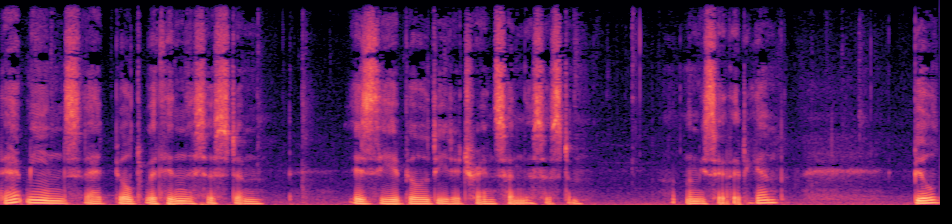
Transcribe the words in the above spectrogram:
That means that built within the system is the ability to transcend the system. Let me say that again. Built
